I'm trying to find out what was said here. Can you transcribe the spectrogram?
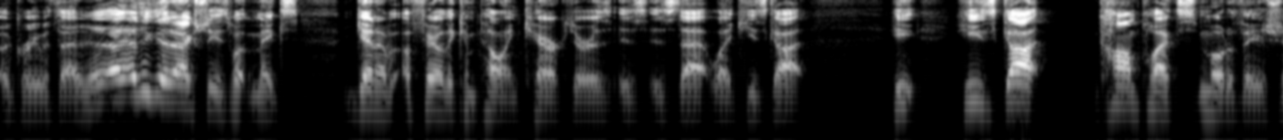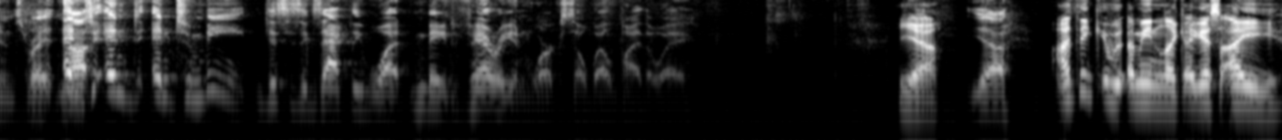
agree with that. And I, I think that actually is what makes again a, a fairly compelling character is, is is that like he's got he he's got complex motivations, right? And, to, and and to me, this is exactly what made Varian work so well. By the way, Yeah, yeah, I think it w- I mean like I guess I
